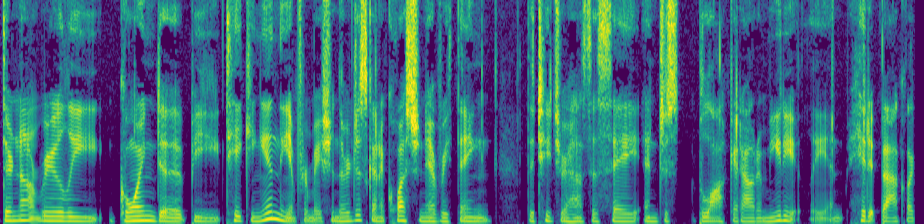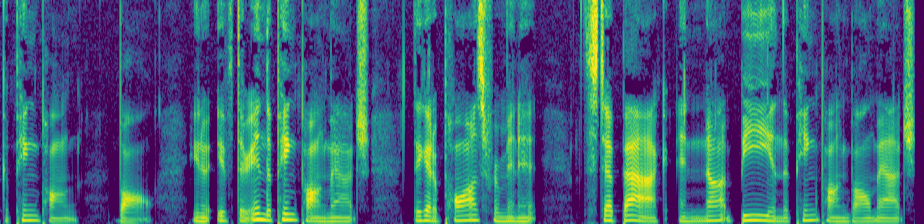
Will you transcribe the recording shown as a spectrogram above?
they're not really going to be taking in the information. They're just going to question everything the teacher has to say and just block it out immediately and hit it back like a ping pong ball you know, if they're in the ping pong match, they got to pause for a minute, step back, and not be in the ping pong ball match,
